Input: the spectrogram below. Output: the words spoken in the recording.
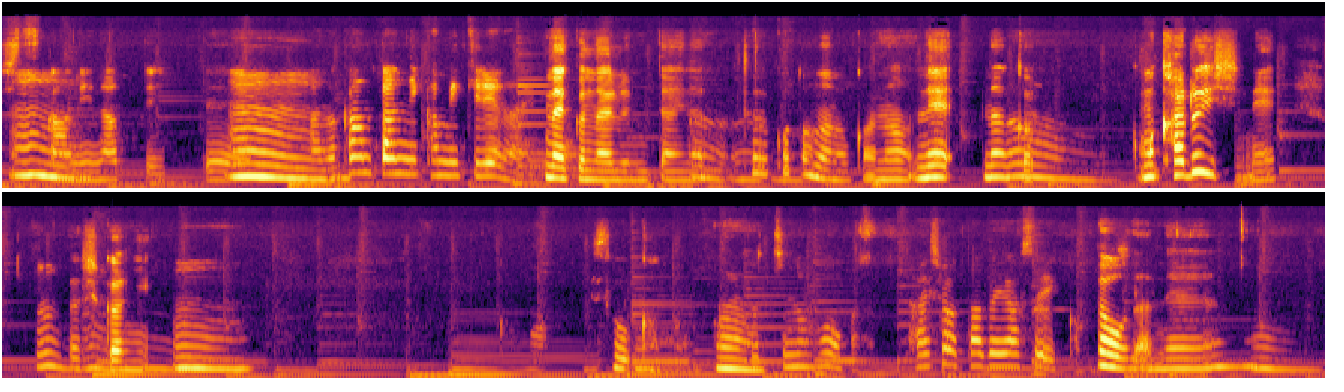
質感になっていって、うん。あの簡単に噛み切れない。なくなるみたいな、うんうんうん。そういうことなのかな？ね。なんか、うん。まあ、軽いしね。うん確かに。うん。そうかも、うん。こっちの方が最初は食べやすいかもそうだね。うん。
